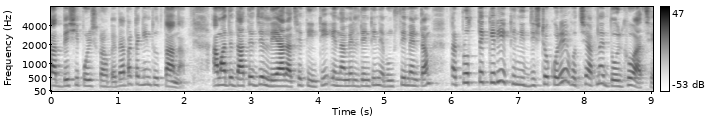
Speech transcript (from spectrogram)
দাঁত বেশি পরিষ্কার হবে। ব্যাপারটা কিন্তু তা না। আমাদের দাঁতের যে লেয়ার আছে তিনটি এনামেল ডেন্টিন এবং সিমেন্টাম তার প্রত্যেকেরই একটি নির্দিষ্ট করে হচ্ছে আপনার দৈর্ঘ্য আছে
